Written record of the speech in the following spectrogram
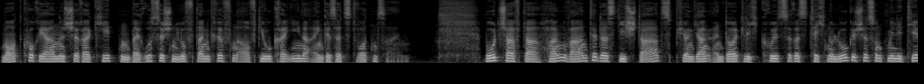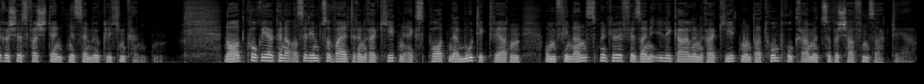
nordkoreanische Raketen bei russischen Luftangriffen auf die Ukraine eingesetzt worden seien. Botschafter Hwang warnte, dass die Staats Pyongyang ein deutlich größeres technologisches und militärisches Verständnis ermöglichen könnten. Nordkorea könne außerdem zu weiteren Raketenexporten ermutigt werden, um Finanzmittel für seine illegalen Raketen- und Atomprogramme zu beschaffen, sagte er.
